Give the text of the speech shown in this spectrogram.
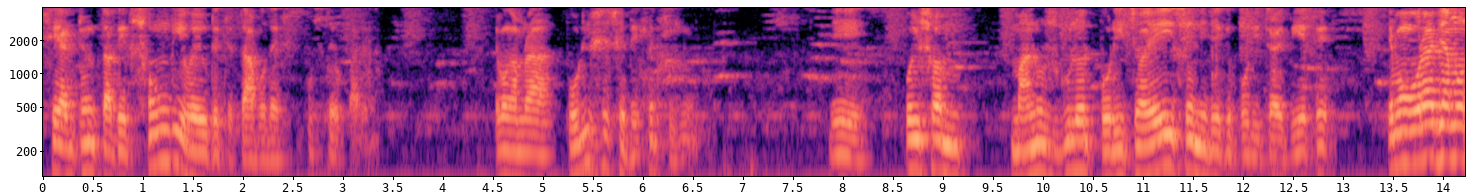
সে একজন তাদের সঙ্গী হয়ে উঠেছে তা বোধহয় বুঝতেও পারে না। এবং আমরা পরিশেষে দেখেছি যে ওই সব মানুষগুলোর পরিচয়েই সে নিজেকে পরিচয় দিয়েছে এবং ওরা যেমন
